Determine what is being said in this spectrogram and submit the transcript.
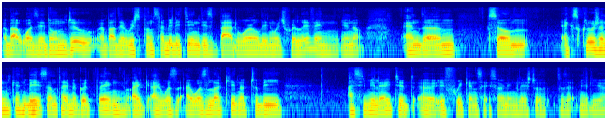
about what they don't do, about their responsibility in this bad world in which we live in, you know? And um, so um, exclusion can be sometimes a good thing. Like I was, I was lucky not to be assimilated, uh, if we can say so in English, to, to that milieu.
